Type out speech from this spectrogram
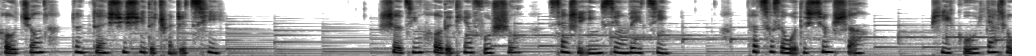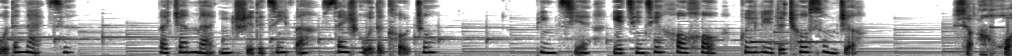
口中断断续续地喘着气。射精后的天福叔像是淫兴未尽，他坐在我的胸上，屁股压着我的奶子。把沾满饮水的鸡巴塞入我的口中，并且也前前后后规律的抽送着。小狼货，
